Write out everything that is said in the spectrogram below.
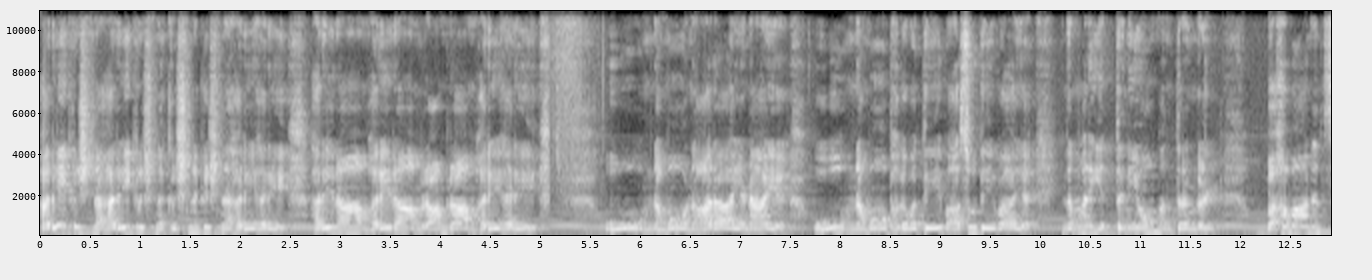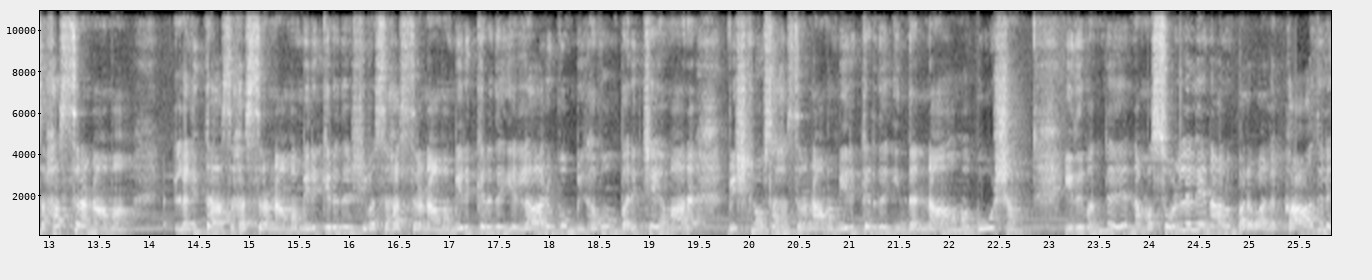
ஹரே கிருஷ்ண ஹரே கிருஷ்ண கிருஷ்ண கிருஷ்ண ஹரே ஹரே. ஹரே ராம் ஹரே ராம் ராம் ராம் ஹரே ஹரே. ஓம் நமோ நாராயணாய ஓம் நமோ பகவதே வாசுதேவாய. இந்த மாதிரி எத்தனையோ மந்திரங்கள். பகவானின் சஹசிரநாமா லலிதா சஹஸ்ரநாமம் இருக்கிறது சிவசஹஸ்ரநாமம் இருக்கிறது எல்லாருக்கும் மிகவும் பரிச்சயமான விஷ்ணு சஹஸ்ரநாமம் இருக்கிறது. இந்த நாம கோஷம் இது வந்து நம்ம சொல்லலைனாலும் பரவாயில்ல காதில்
